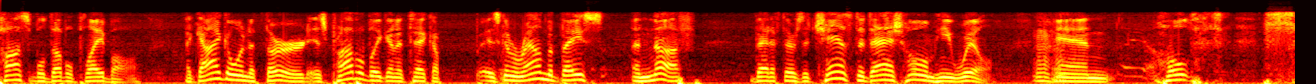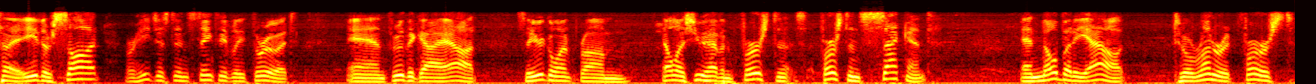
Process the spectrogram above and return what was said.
possible double play ball, a guy going to third is probably going to take a is going to round the base enough that if there's a chance to dash home, he will. Mm-hmm. And Holt either saw it or he just instinctively threw it and threw the guy out. So you're going from LSU having first first and second and nobody out to a runner at first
